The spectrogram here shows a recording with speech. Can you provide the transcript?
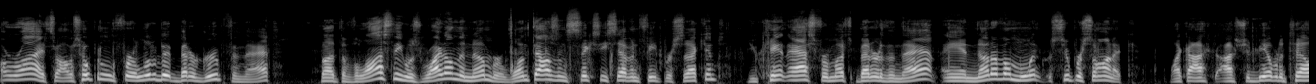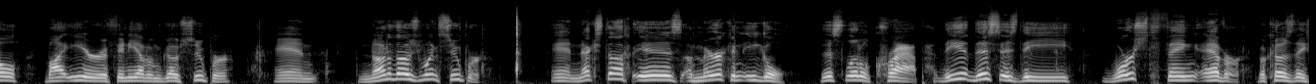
All right, so I was hoping for a little bit better group than that. But the velocity was right on the number, 1,067 feet per second. You can't ask for much better than that, and none of them went supersonic. Like I, I should be able to tell by ear if any of them go super, and none of those went super. And next up is American Eagle. This little crap. The, this is the worst thing ever because they,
